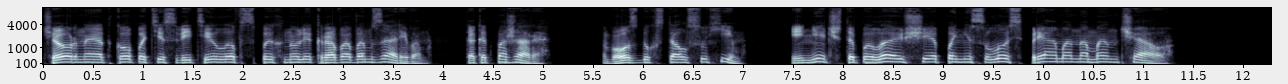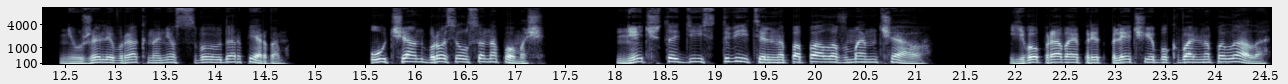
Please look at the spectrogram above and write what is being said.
Черные от копоти светила вспыхнули кровавым заревом, как от пожара. Воздух стал сухим, и нечто пылающее понеслось прямо на Мэн Чао. Неужели враг нанес свой удар первым? Учан бросился на помощь. Нечто действительно попало в Мэн Чао. Его правое предплечье буквально пылало,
